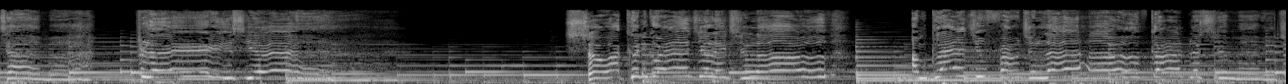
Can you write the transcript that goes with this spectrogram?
time, a place, yeah. So I congratulate your love. I'm glad you found your love. God bless your marriage.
